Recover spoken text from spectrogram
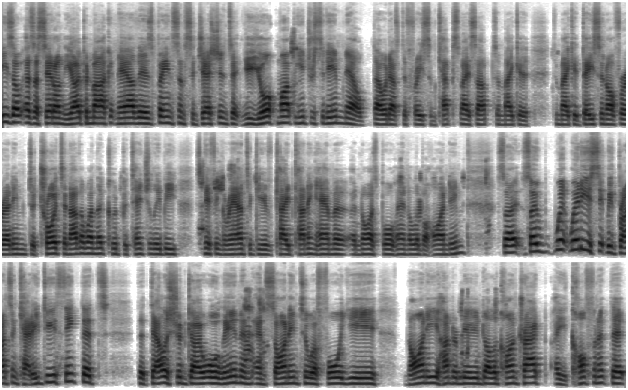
he's uh, as I said on the open market now. There's been some suggestions that New York might be interested in him. Now they would have to free some cap space up to make a to make a decent offer at him. Detroit's another one that could potentially be sniffing around to give Cade Cunningham a, a nice ball handler behind him. So so where, where do you sit with Brunson Caddy? Do you think that that Dallas should go all in and, and sign into a four year 90 100 million dollar contract are you confident that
